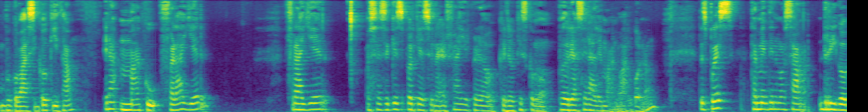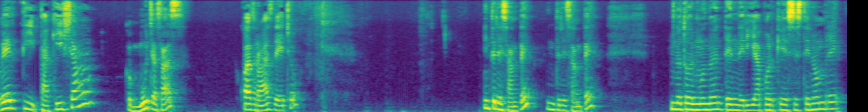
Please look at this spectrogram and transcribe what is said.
un poco básico quizá, era Maku Fryer. Fryer, o sea, sé que es porque es un air fryer, pero creo que es como, podría ser alemán o algo, ¿no? Después también tenemos a Rigoberti Paquisha, con muchas as, cuatro as de hecho. Interesante, interesante. No todo el mundo entendería por qué es este nombre.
